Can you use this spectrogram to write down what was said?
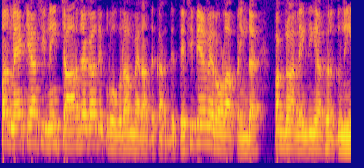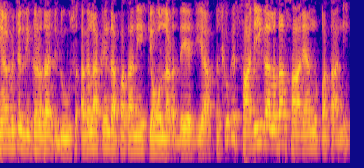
ਪਰ ਮੈਂ ਕਿਹਾ ਸੀ, ਨਹੀਂ, ਚਾਰ ਜਗ੍ਹਾ ਦੇ ਪ੍ਰੋਗਰਾਮ ਮੈਂ ਰੱਦ ਕਰ ਦਿੱਤੇ ਸੀ ਵੀ ਐਵੇਂ ਰੌਲਾ ਪੈਂਦਾ, ਪੱਗਾਂ ਲੈਂਦੀਆਂ ਫਿਰ ਦੁਨੀਆ ਵਿੱਚ ਲਿਕੜਦਾ ਜਲੂਸ। ਅਗਲਾ ਕਹਿੰਦਾ, ਪਤਾ ਨਹੀਂ ਕਿਉਂ ਲੜਦੇ ਆ ਜੀ ਆਪਸ ਕਿਉਂਕਿ ਸਾਰੀ ਗੱਲ ਦਾ ਸਾਰਿਆਂ ਨੂੰ ਪਤਾ ਨਹੀਂ।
